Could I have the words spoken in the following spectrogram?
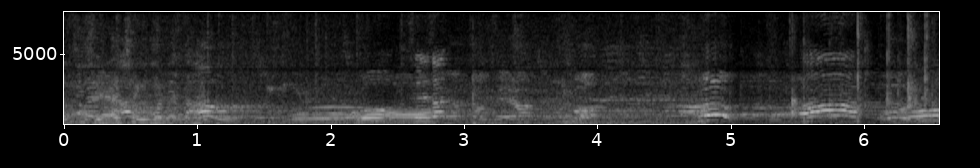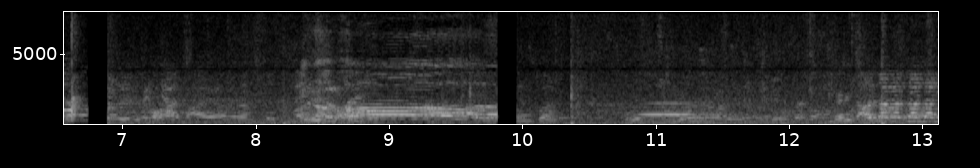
之前喺青年踢過，射得就射啦，啊！哦，得得得得得，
